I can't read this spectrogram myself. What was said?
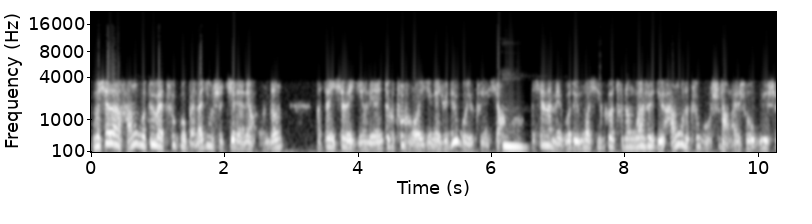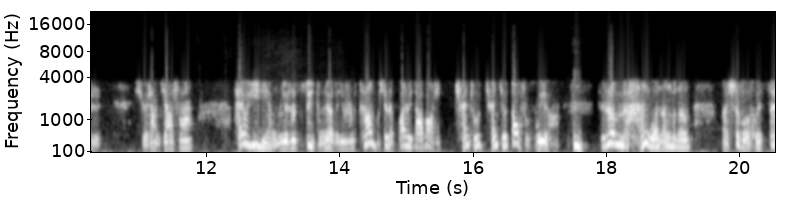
我们现在韩国对外出口本来就是接连亮红灯。那所以现在已经连这个出口已经连续六个月出现下滑。那现在美国对墨西哥特征关税，对韩国的出口市场来说，无疑是雪上加霜。还有一点，我们就说最重要的就是特朗普现在关税大棒是全球全球到处挥啊。嗯，就是说韩国能不能？啊，是否会再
